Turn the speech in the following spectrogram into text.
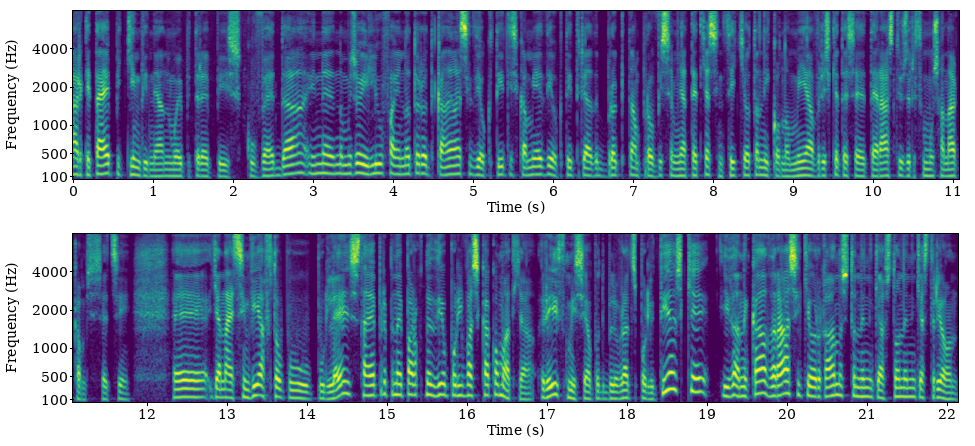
αρκετά επικίνδυνη, αν μου επιτρέπεις, κουβέντα. Είναι νομίζω ηλίου φαϊνότερο ότι κανένας ιδιοκτήτης, καμία ιδιοκτήτρια δεν πρόκειται να προβεί σε μια τέτοια συνθήκη όταν η οικονομία βρίσκεται σε τεράστιους ρυθμούς ανάκαμψης. Ε, για να συμβεί αυτό που, που λες, θα έπρεπε να υπάρχουν δύο πολύ βασικά κομμάτια. Ρύθμιση από την πλευρά της πολιτείας και ιδανικά δράση και οργάνωση των ενοικιαστών ενοικιαστριών.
